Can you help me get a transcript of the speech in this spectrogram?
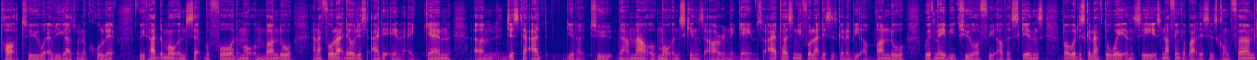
part two, whatever you guys want to call it. We've had the molten set before, the molten bundle, and I feel like they'll just add it in again, um, just to add you know to the amount of molten skins that are in the game. So i personally feel like this is going to be a bundle with maybe two or three other skins but we're just gonna have to wait and see. It's nothing about this is confirmed.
